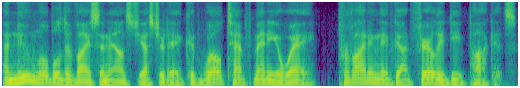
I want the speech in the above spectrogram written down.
a new mobile device announced yesterday could well tempt many away, providing they've got fairly deep pockets.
